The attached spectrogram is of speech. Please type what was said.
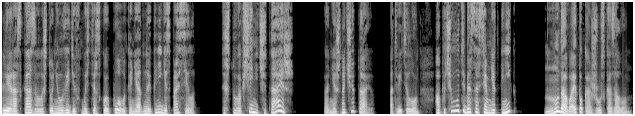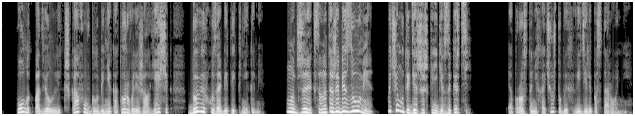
Ли рассказывала, что, не увидев в мастерской полок и ни одной книги, спросила, «Ты что, вообще не читаешь?» «Конечно, читаю», — ответил он. «А почему у тебя совсем нет книг?» «Ну, давай покажу», — сказал он. Полок подвел Ли к шкафу, в глубине которого лежал ящик, доверху забитый книгами. «Ну, Джексон, это же безумие! Почему ты держишь книги в заперти?» «Я просто не хочу, чтобы их видели посторонние.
